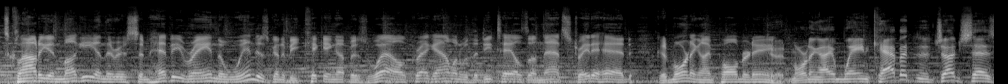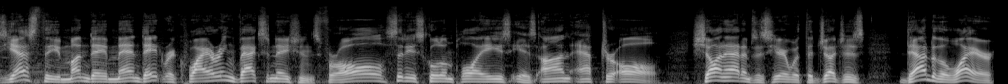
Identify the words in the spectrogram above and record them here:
It's cloudy and muggy, and there is some heavy rain. The wind is going to be kicking up as well. Craig Allen with the details on that straight ahead. Good morning. I'm Paul Murnane. Good morning. I'm Wayne Cabot, and the judge says yes, the Monday mandate requiring vaccinations for all city school employees is on after all. Sean Adams is here with the judge's down to the wire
